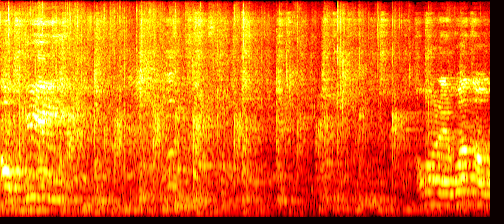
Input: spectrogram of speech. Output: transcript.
okay. Want a one-on-one.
